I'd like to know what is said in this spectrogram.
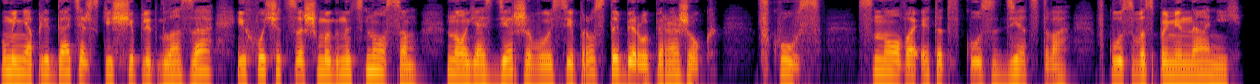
У меня предательски щиплет глаза и хочется шмыгнуть носом, но я сдерживаюсь и просто беру пирожок. Вкус. Снова этот вкус детства, вкус воспоминаний.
